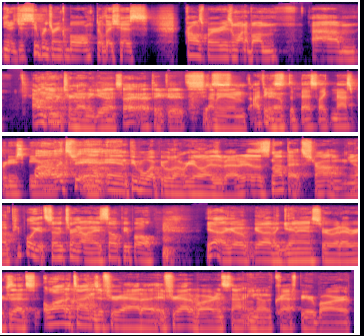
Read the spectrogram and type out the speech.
you know just super drinkable delicious. Carlsberg is one of them um, I'll never turn down a Guinness. I, I think it's. I mean, i think yeah. it's the best like mass produced beer Well, it's and, and people what people don't realize about it is it's not that strong. You know, people get so turned on. I tell people, yeah, go go have a Guinness or whatever because that's a lot of times if you're at a if you're at a bar and it's not you know a craft beer bar,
